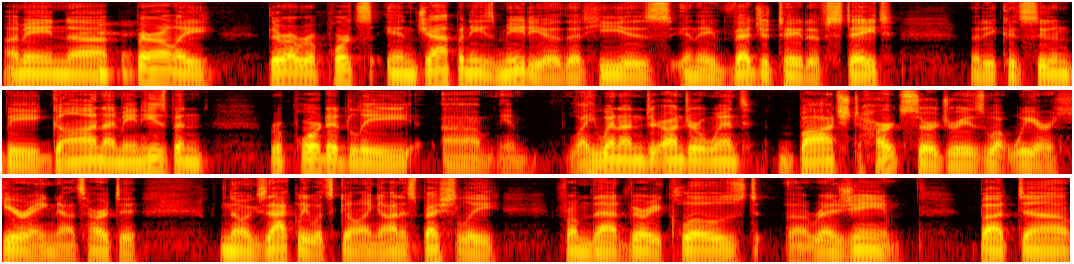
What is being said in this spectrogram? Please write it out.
I mean, uh, apparently there are reports in Japanese media that he is in a vegetative state, that he could soon be gone. I mean, he's been reportedly, um, you know, well, he went under underwent botched heart surgery, is what we are hearing. Now it's hard to know exactly what's going on, especially from that very closed uh, regime. But uh,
